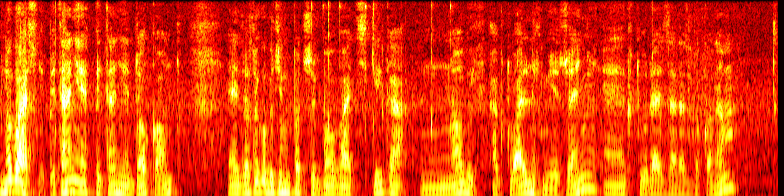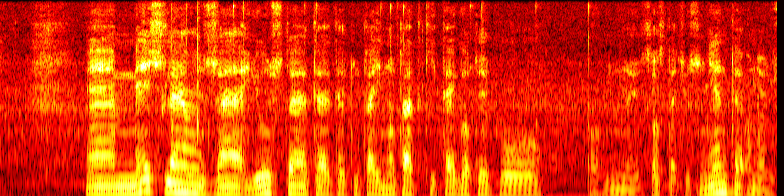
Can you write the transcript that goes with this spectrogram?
no właśnie, pytanie, pytanie dokąd? E, do tego będziemy potrzebować kilka nowych, aktualnych mierzeń, które zaraz dokonam. E, Myślę, że już te, te, te tutaj notatki tego typu powinny zostać usunięte. One już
